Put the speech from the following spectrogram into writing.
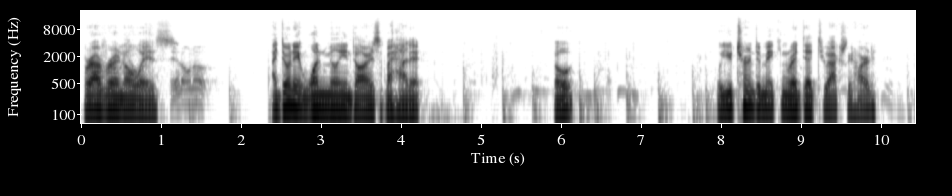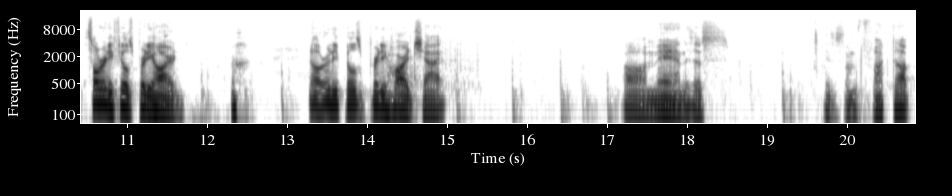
Forever and always. Head on up. I donate one million dollars if I had it. Goat. Will you turn to making Red Dead 2 actually hard? This already feels pretty hard. it already feels pretty hard, chat. Oh man, this is this is some fucked up.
